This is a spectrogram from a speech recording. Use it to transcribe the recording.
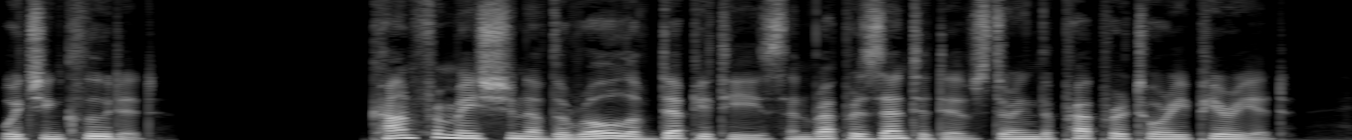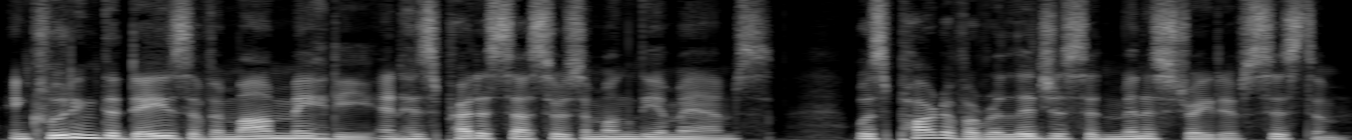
which included confirmation of the role of deputies and representatives during the preparatory period, including the days of Imam Mahdi and his predecessors among the Imams, was part of a religious administrative system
